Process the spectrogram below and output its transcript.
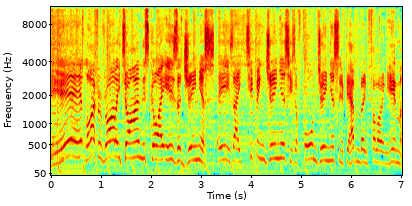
Yeah, Life of Riley time. This guy is a genius. He is a tipping genius. He's a form genius. And if you haven't been following him,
